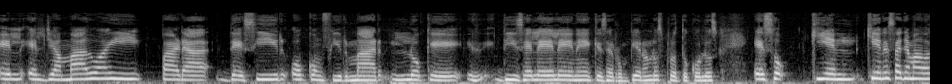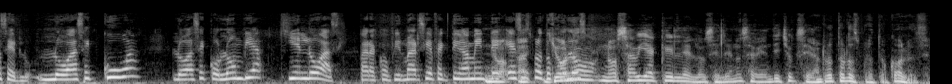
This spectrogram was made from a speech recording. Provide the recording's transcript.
el, el llamado ahí para decir o confirmar lo que eh, dice el ELN, que se rompieron los protocolos, eso, ¿quién, ¿quién está llamado a hacerlo? ¿Lo hace Cuba? ¿Lo hace Colombia? ¿Quién lo hace? Para confirmar si efectivamente No, esos ah, protocolos... Yo no, no sabía que le- los helenos habían dicho que se habían roto los protocolos.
